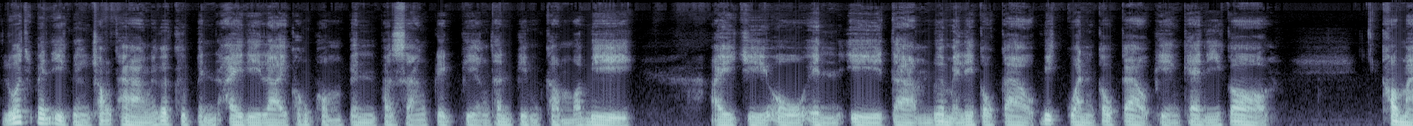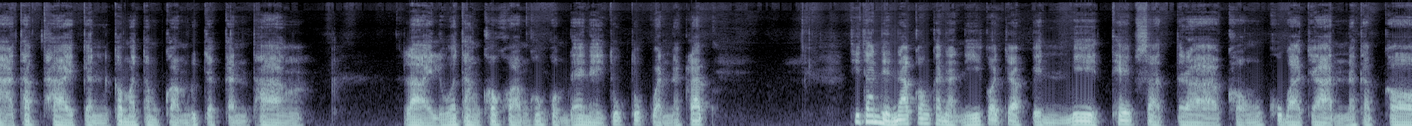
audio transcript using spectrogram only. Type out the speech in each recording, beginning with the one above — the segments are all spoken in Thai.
หรือว่าจะเป็นอีกหนึ่งช่องทางนั่นก็คือเป็น ID Line ของผมเป็นภาษาอังกฤษเพียงท่านพิมพ์คำว่า B I G O N E ตามด้วยหมายเลข 99 Big 199 เพียงแค่นี้ก็เข้ามาทักทายกัน เข้ามาทำความรู้จักกันทางไลน์หรือว่าทางข้อความของผมได้ในทุกๆวันนะครับ ที่ท่านเห็นหน้ากล้องขนาดนี้ก็จะเป็นมีดเทพศาสตราของครูบาอาจารย์นะครับก็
